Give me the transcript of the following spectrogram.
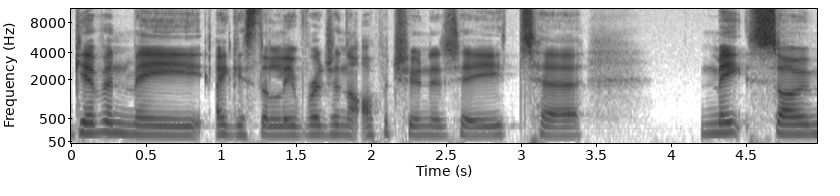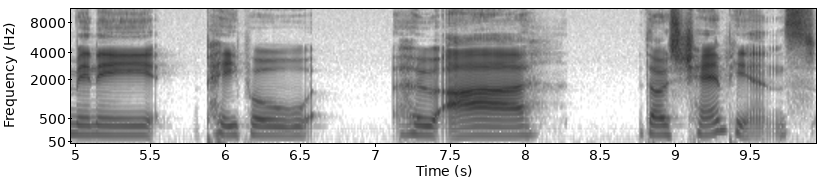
given me, I guess, the leverage and the opportunity to meet so many people who are those champions.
